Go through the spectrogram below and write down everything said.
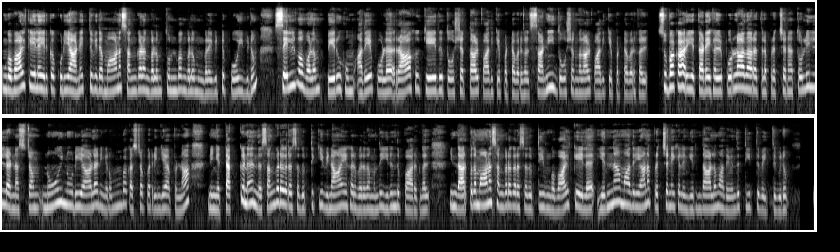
உங்கள் வாழ்க்கையில் இருக்கக்கூடிய அனைத்து விதமான சங்கடங்களும் துன்பங்களும் உங்களை விட்டு போய்விடும். செல்வ வளம் பெருகும். அதே போல் ராகு கேது தோஷத்தால் பாதிக்கப்பட்டவர்கள் சனி தோஷங்களால் பாதிக்கப்பட்டவர்கள். சுபகாரிய தடைகள் பொருளாதாரத்தில் பிரச்சனை தொழிலில் நஷ்டம் நோய் நொடியால் நீங்கள் ரொம்ப கஷ்டப்படுறீங்க அப்படின்னா நீங்கள் டக்குன்னு இந்த சங்கடகர சதுர்த்திக்கு விநாயகர் விரதம் வந்து இருந்து பாருங்கள். இந்த அற்புதமான சங்கடகர சதுர்த்தி உங்கள் வாழ்க்கையில் என்ன மாதிரியான பிரச்சனைகள் இருந்தாலும் அதை வந்து தீர்த்து வைத்து விடும்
